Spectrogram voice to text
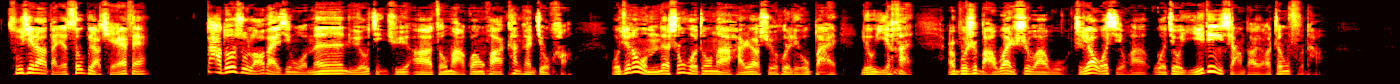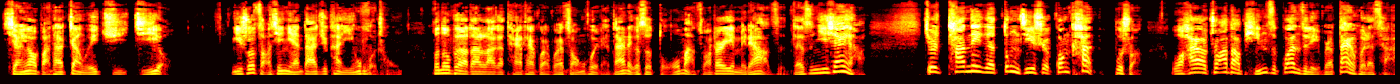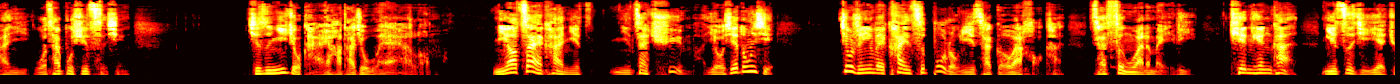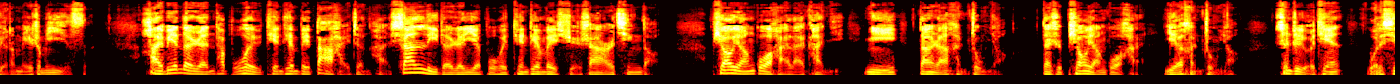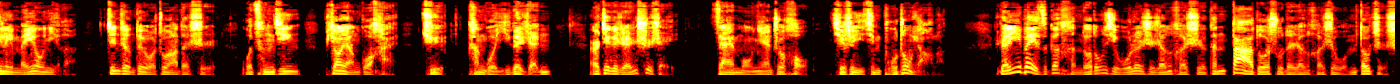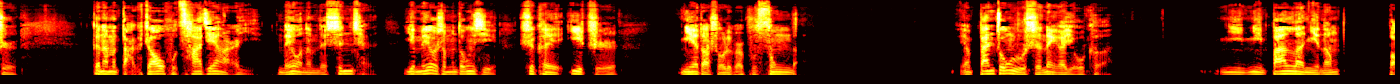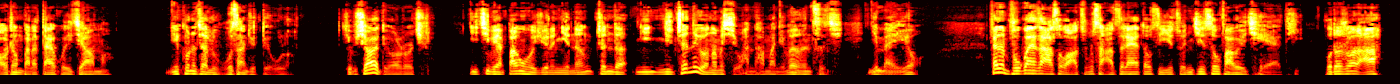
出去了，大家手不要牵翻。大多数老百姓，我们旅游景区啊，走马观花看看就好。我觉得我们的生活中呢，还是要学会留白、留遗憾，而不是把万事万物只要我喜欢，我就一定想到要征服它，想要把它占为己己有。你说早些年大家去看萤火虫，很多朋友他拿个抬抬拐拐装回来，但那个时候多嘛，抓点也没得啥子。但是你想一下，就是他那个动机是光看不爽，我还要抓到瓶子罐子里边带回来才安逸，我才不虚此行。其实你就看一下，它就完了嘛。你要再看，你你再去嘛。有些东西。就是因为看一次不容易，才格外好看，才分外的美丽。天天看，你自己也觉得没什么意思。海边的人他不会天天被大海震撼，山里的人也不会天天为雪山而倾倒。漂洋过海来看你，你当然很重要，但是漂洋过海也很重要。甚至有一天，我的心里没有你了。真正对我重要的是，我曾经漂洋过海去看过一个人，而这个人是谁，在某年之后，其实已经不重要了。人一辈子跟很多东西，无论是人和事，跟大多数的人和事，我们都只是跟他们打个招呼、擦肩而已，没有那么的深沉，也没有什么东西是可以一直捏到手里边不松的。要搬钟乳石那个游客，你你搬了，你能保证把他带回家吗？你可能在路上就丢了，就不晓得丢到哪儿去了。你即便搬回去了，你能真的你你真的有那么喜欢他吗？你问问自己，你没有。反正不管咋说啊，做啥子呢，都是以遵纪守法为前提。不多说了啊。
